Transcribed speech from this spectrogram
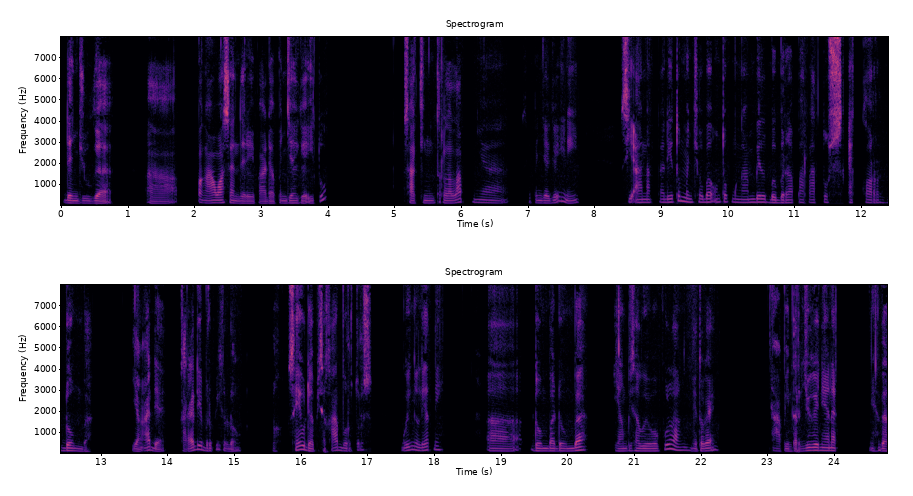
dan juga uh, pengawasan daripada penjaga itu saking terlelapnya si penjaga ini si anak tadi itu mencoba untuk mengambil beberapa ratus ekor domba yang ada karena dia berpikir dong loh saya udah bisa kabur. Terus gue ngeliat nih uh, domba-domba yang bisa gue bawa pulang gitu kan. Ah pinter juga nih anak gitu.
